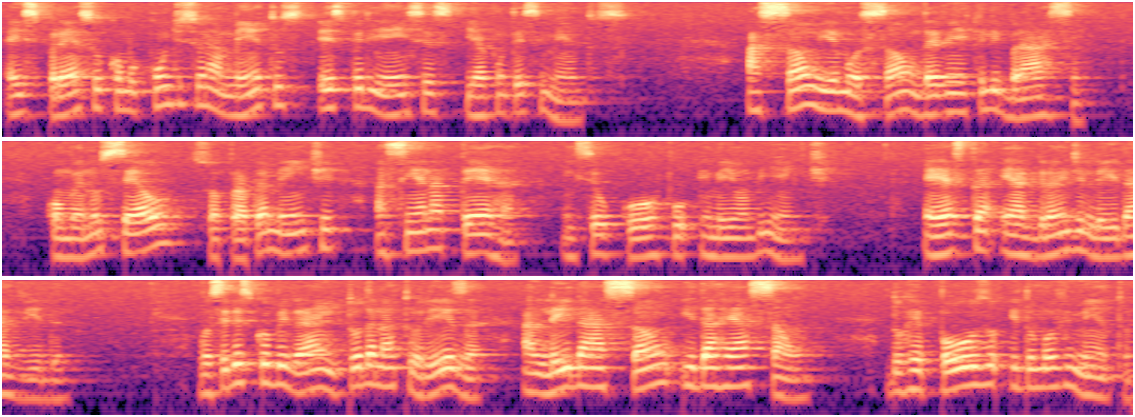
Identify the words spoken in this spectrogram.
é expresso como condicionamentos, experiências e acontecimentos. Ação e emoção devem equilibrar-se. Como é no céu, sua própria mente, assim é na terra, em seu corpo e meio ambiente. Esta é a grande lei da vida. Você descobrirá em toda a natureza a lei da ação e da reação, do repouso e do movimento.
